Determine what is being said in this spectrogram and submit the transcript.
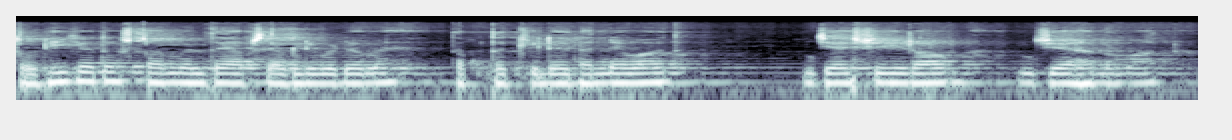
तो ठीक है दोस्तों, हम मिलते हैं आपसे अगली वीडियो में। तब तक के लिए धन्यवाद। जय श्री राम, जय हनुमान।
